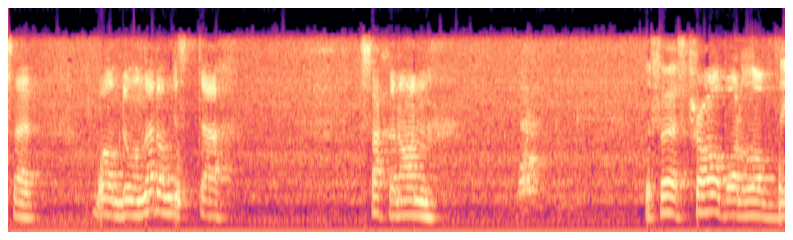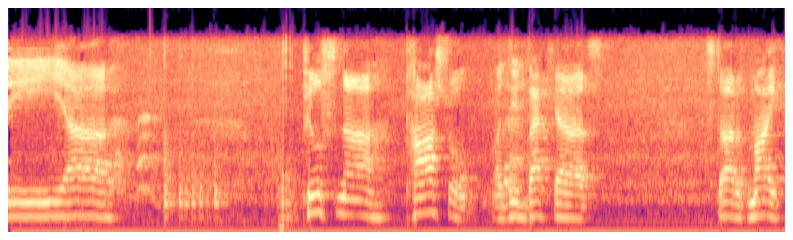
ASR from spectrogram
So while I'm doing that, I'm just uh, sucking on the first trial bottle of the uh, Pilsner partial I did back uh, start of May.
